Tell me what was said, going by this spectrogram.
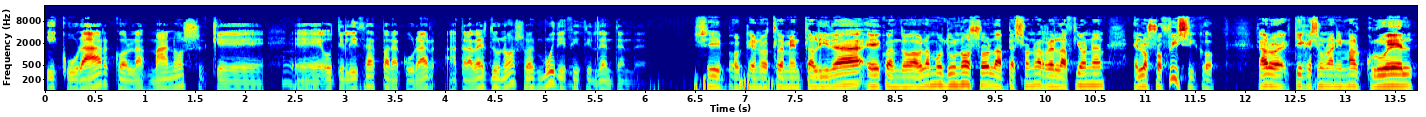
y curar con las manos que eh, utilizas para curar a través de un oso. Es muy difícil de entender. Sí, porque nuestra mentalidad, eh, cuando hablamos de un oso, las personas relacionan el oso físico. Claro, tiene que ser un animal cruel.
